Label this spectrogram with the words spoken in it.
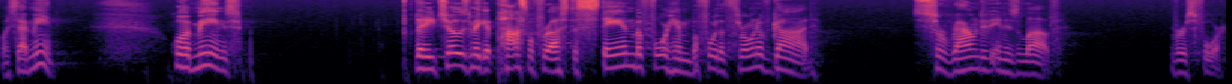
What's that mean? Well, it means that He chose to make it possible for us to stand before Him, before the throne of God, surrounded in His love. Verse 4.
